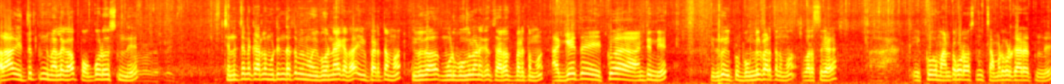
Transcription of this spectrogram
అలా ఎత్తుతుంది మెల్లగా పొగ కూడా వస్తుంది. చిన్న చిన్న కర్రలు ముట్టిన తర్వాత మేము ఇవి ఉన్నాయి కదా ఇవి పెడతాము. ఇవిగా మూడు బొంగులు ఉన్నాయి కదా తర్వాత పెడతాము. అగ్గి అయితే ఎక్కువ అంటింది. ఇదిగో ఇప్పుడు బొంగులు పెడతాము వరుసగా. ఎక్కువ మంట కూడా వస్తుంది చెమట కూడా కారేస్తుంది.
